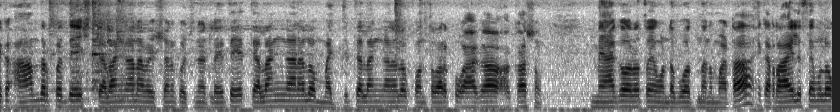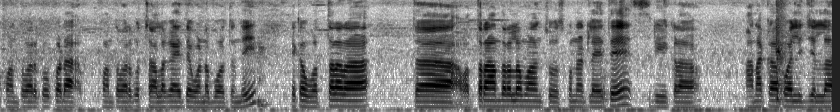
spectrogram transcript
ఇక ఆంధ్రప్రదేశ్ తెలంగాణ విషయానికి వచ్చినట్లయితే తెలంగాణలో మధ్య తెలంగాణలో కొంతవరకు ఆగా ఆకాశం మేఘావృతం ఉండబోతుంది అనమాట ఇక రాయలసీమలో కొంతవరకు కూడా కొంతవరకు చల్లగా అయితే ఉండబోతుంది. ఇక ఉత్తర ఉత్తరాంధ్రలో మనం చూసుకున్నట్లయితే శ్రీ ఇక్కడ అనకాపల్లి జిల్లా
